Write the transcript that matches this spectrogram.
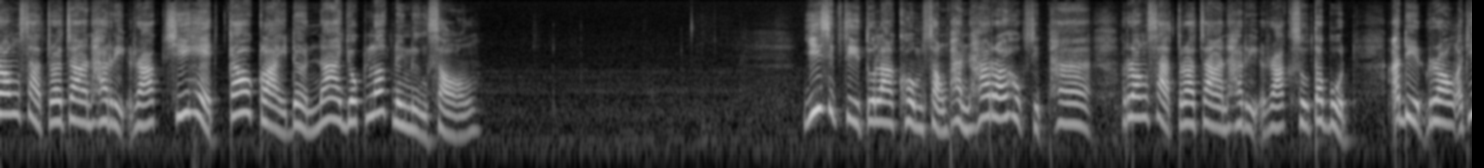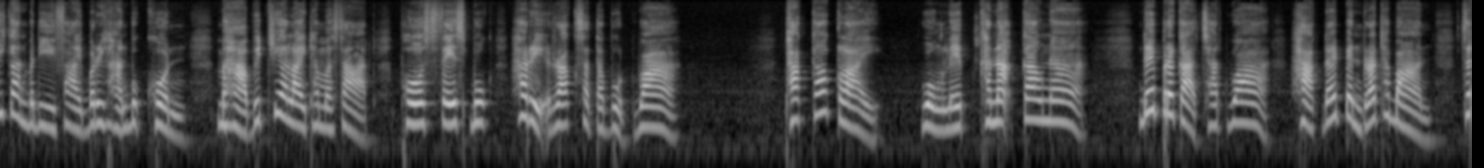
รองศาสตราจารย์หริรักษ์ชี้เหตุก้าวไกลเดินหน้ายกเลิก 112 24 ตุลาคม 2565 รองศาสตราจารย์หริรักษ์สุตบุตร อดีตรองอธิการบดีฝ่ายบริหารบุคคล มหาวิทยาลัยธรรมศาสตร์ โพสต์เฟซบุ๊กหริรักษ์สัตบุตรว่า พักก้าวไกล วงเล็บคณะก้าวหน้า ได้ประกาศชัดว่า หากได้เป็นรัฐบาล จะ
